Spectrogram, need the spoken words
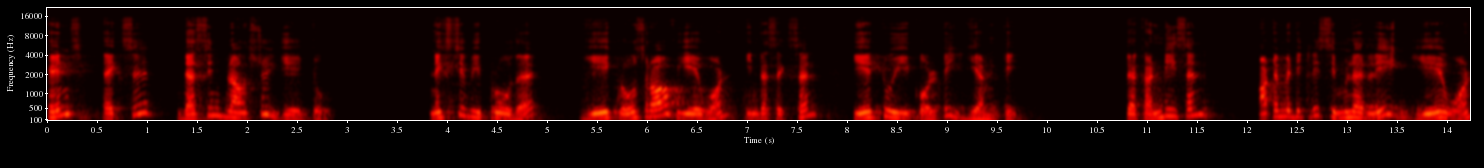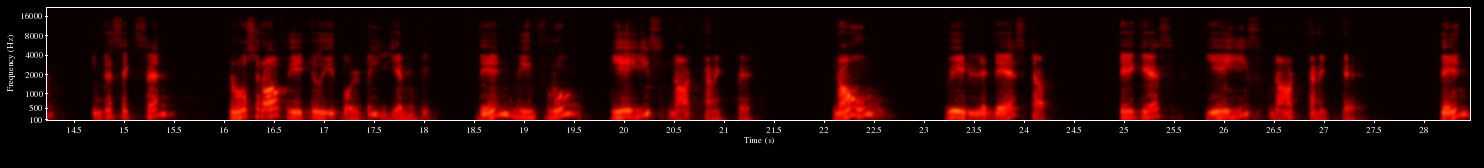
Hence X doesn't belongs to A2. Next we prove that A closure of A1 intersection A2 equal to empty. The condition automatically similarly A1 intersection closure of A2 equal to empty. Then we prove A is not connected. Now we let us stop. Take as A is not connected. Then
